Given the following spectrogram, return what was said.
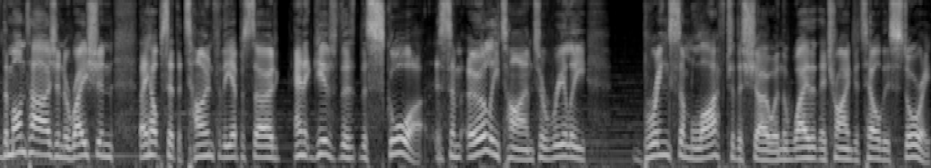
The montage and narration, they help set the tone for the episode, and it gives the, the score some early time to really bring some life to the show and the way that they're trying to tell this story.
